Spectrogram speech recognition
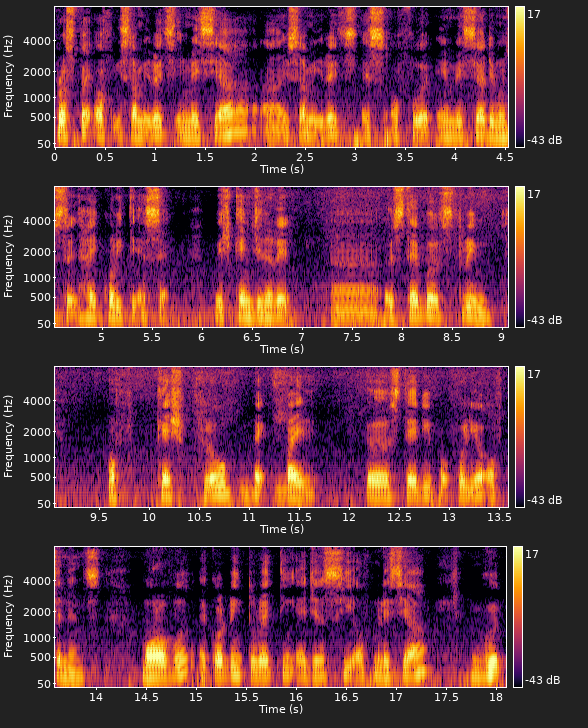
Prospect of Islamic rates in Malaysia, uh, Islamic rates as offered in Malaysia demonstrate high quality asset which can generate uh, a stable stream of cash flow backed by a steady portfolio of tenants. Moreover, according to rating agency of Malaysia, good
